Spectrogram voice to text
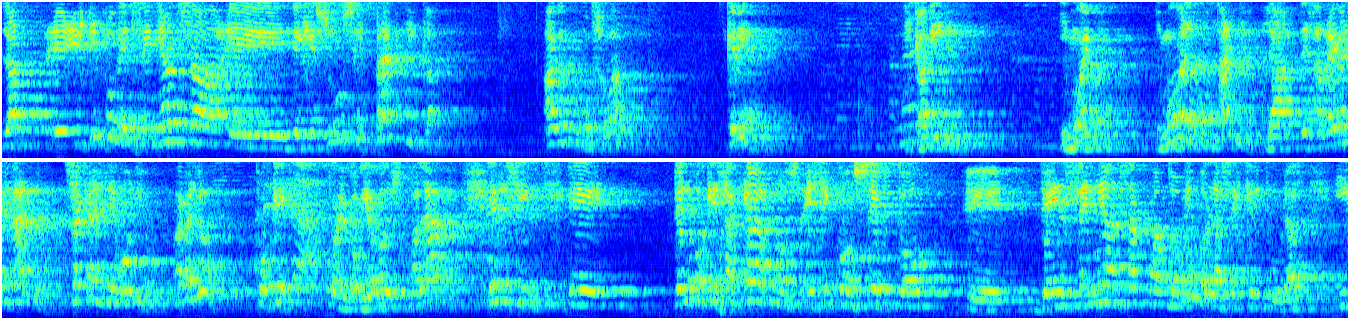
Eh, el tipo de enseñanza de Jesús es práctica. Hagan como yo hago. Crean y caminen, y muevan, y muevan la montaña, la desarraigan el árbol, sacan el demonio, háganlo. ¿Por qué? Por el gobierno de su palabra. Es decir, eh, tenemos que sacarnos ese concepto eh, de enseñanza cuando vemos las escrituras y,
